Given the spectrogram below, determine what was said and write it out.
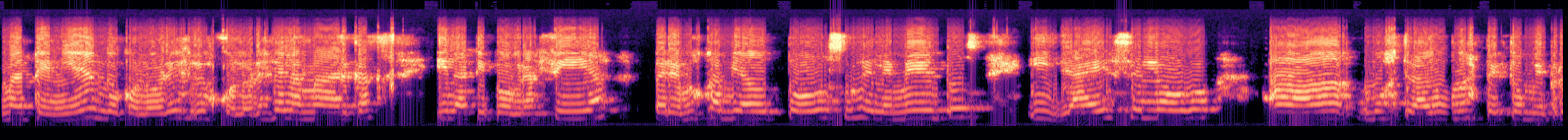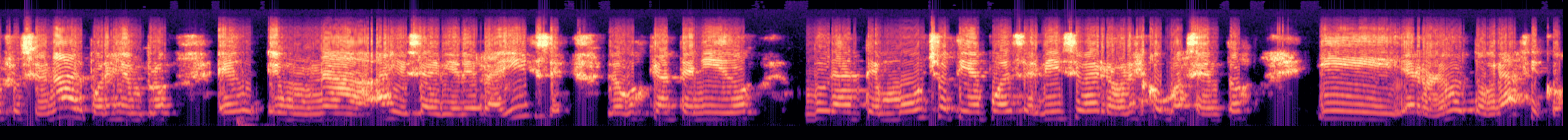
manteniendo colores, los colores de la marca y la tipografía, pero hemos cambiado todos sus elementos y ya ese logo ha mostrado un aspecto muy profesional, por ejemplo, en, en, una agencia de bienes raíces, logos que han tenido durante mucho tiempo de servicio errores como acentos y errores ortográficos,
